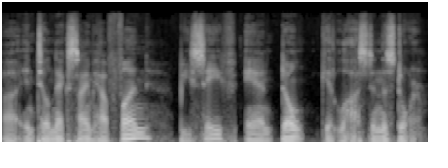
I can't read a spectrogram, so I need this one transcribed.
Uh, until next time, have fun, be safe, and don't get lost in the storm.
